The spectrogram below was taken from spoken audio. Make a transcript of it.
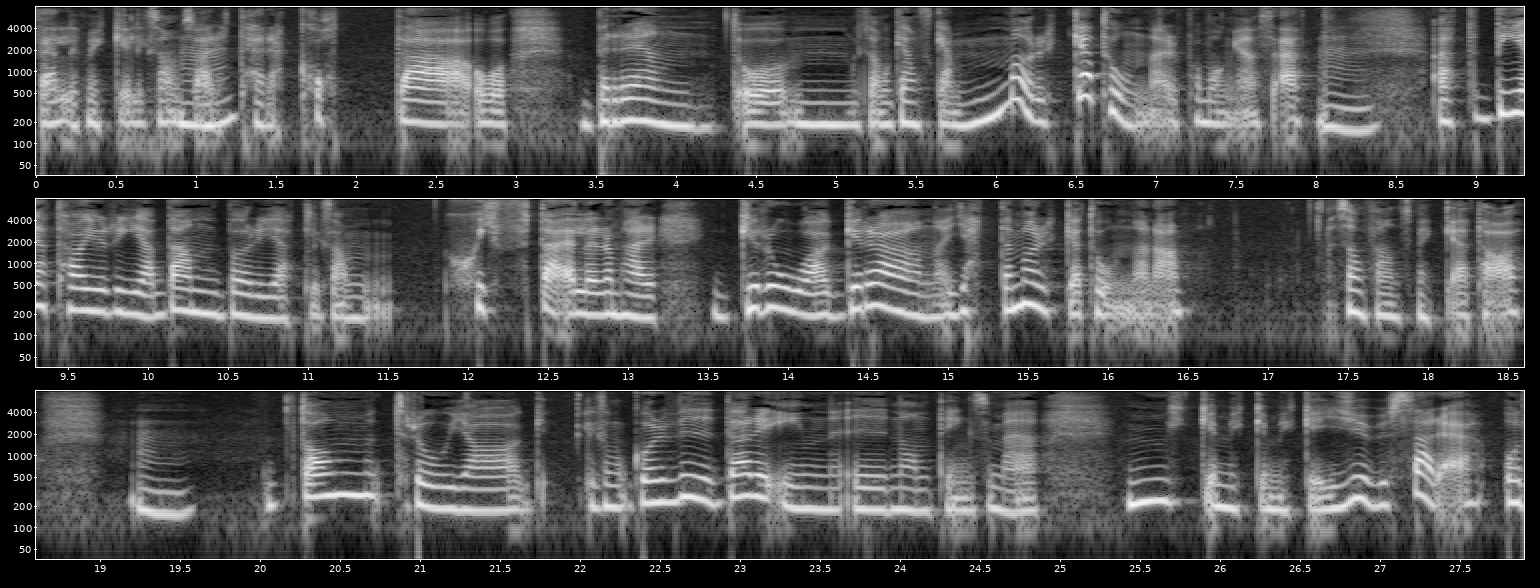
väldigt mycket liksom, så här, terrakotta och bränt och mm, liksom, ganska mörka toner på många sätt. Att det har ju redan börjat liksom, skifta, eller de här grågröna, jättemörka tonerna som fanns mycket ett tag. De tror jag liksom går vidare in i någonting som är mycket, mycket, mycket ljusare. Och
